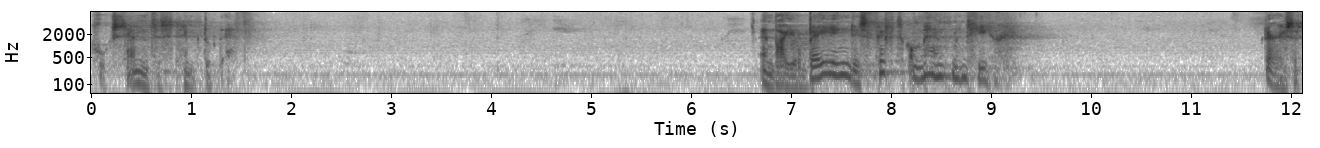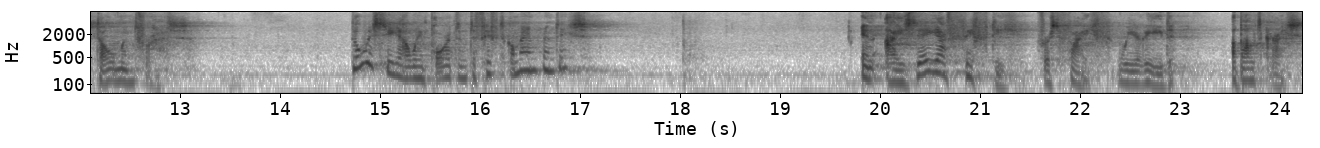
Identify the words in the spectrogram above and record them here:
who sentenced him to death. And by obeying this fifth commandment here, there is atonement for us. Do we see how important the fifth commandment is? In Isaiah 50, verse 5, we read about Christ.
